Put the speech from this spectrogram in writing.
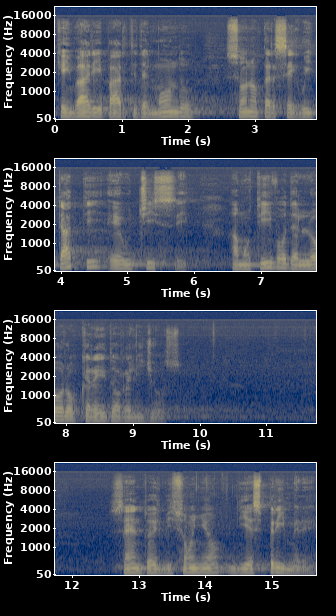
che in varie parti del mondo sono perseguitati e uccisi a motivo del loro credo religioso. Sento il bisogno di esprimere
